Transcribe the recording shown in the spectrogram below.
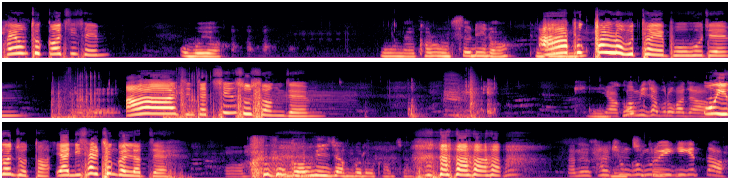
화염 투 꺼지셈. 어 뭐야? 오 날카로운 쓰리라. 아, 괜찮은데? 폭발로부터의 보호잼. 아, 진짜 친수성잼. 야 거미 잡으러 가자. 오, 이건 좋다. 야, 니 살충 걸렸지? 어. 거미 잡으러 가자. 나는 살충검으로 밀치기. 이기겠다.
